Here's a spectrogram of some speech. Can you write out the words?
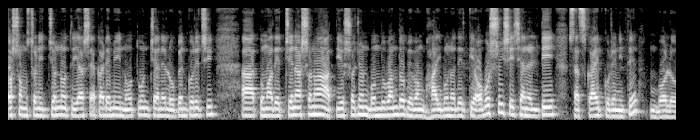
দশম শ্রেণির জন্য ত্রিয়াশা একাডেমি নতুন চ্যানেল ওপেন করেছি। তোমাদের চেনাশোনা আত্মীয় স্বজন বন্ধুবান্ধব এবং ভাই বোনদেরকে অবশ্যই সেই চ্যানেলটি সাবস্ক্রাইব করে নিতে বলো।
